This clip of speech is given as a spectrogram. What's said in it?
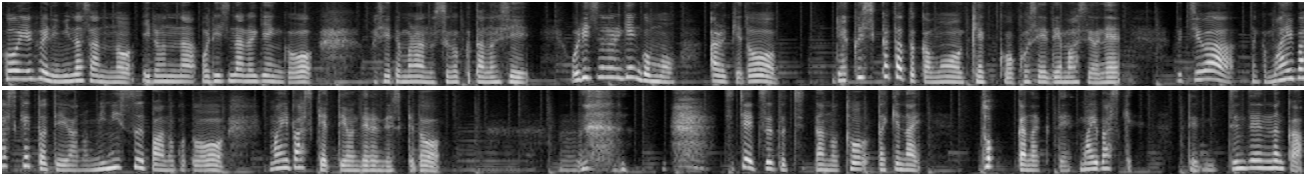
こういうふうに皆さんのいろんなオリジナル言語を教えてもらうのすごく楽しい。オリジナル言語もあるけど、略し方とかも結構個性出ますよね。うちは、なんかマイバスケットっていうあのミニスーパーのことをマイバスケって呼んでるんですけど、うん、ちっちゃいツーとち、あの、とだけない、とがなくて、マイバスケって全然なんか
